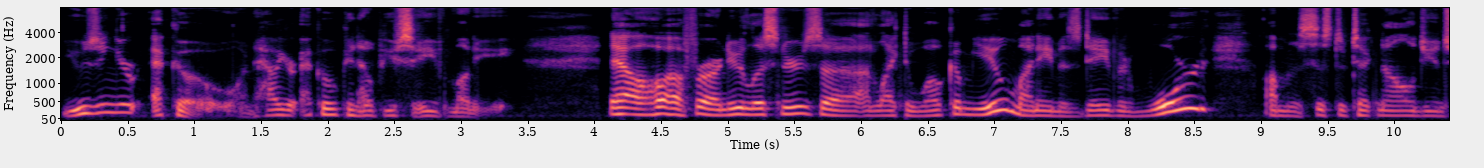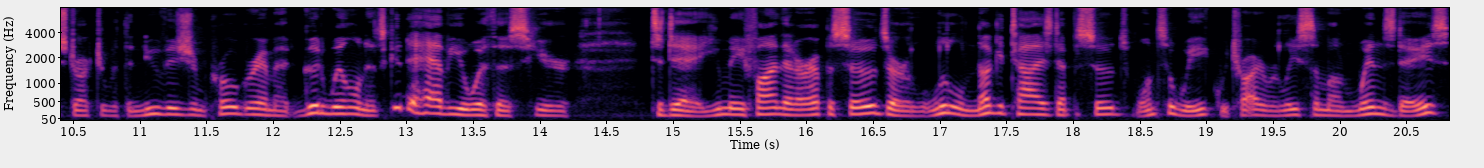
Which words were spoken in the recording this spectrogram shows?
using your Echo and how your Echo can help you save money. Now, uh, for our new listeners, uh, I'd like to welcome you. My name is David Ward. I'm an assistive technology instructor with the New Vision program at Goodwill, and it's good to have you with us here today. You may find that our episodes are little nuggetized episodes once a week. We try to release them on Wednesdays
